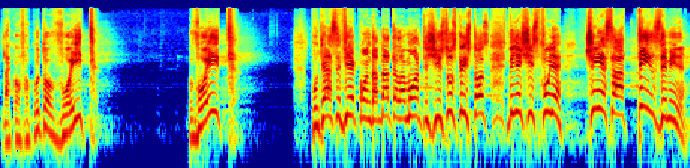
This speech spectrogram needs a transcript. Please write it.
dacă au făcut-o voit, voit, putea să fie condamnată la moarte și Iisus Hristos vine și spune, cine s-a atins de mine?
